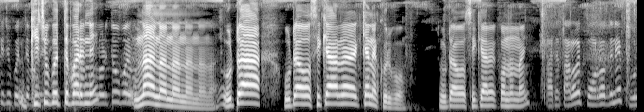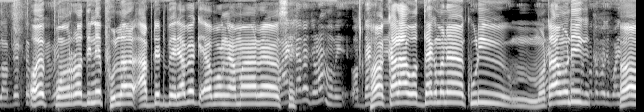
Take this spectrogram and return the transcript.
কিছু করতে পারি কিছু করতে পারি নাই লড়তেও পারি না। না না না না না ওটা ওটা অস্বীকার কেন করব? ওটা অস্বীকার কোনো নাই। আচ্ছা ওই পনেরো দিনে ফুল আপডেট বেরাবে। এবং আমার হ্যাঁ কারা অর্ধেক মানে কুড়ি মোটামুটি বাইশ? হ্যাঁ,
